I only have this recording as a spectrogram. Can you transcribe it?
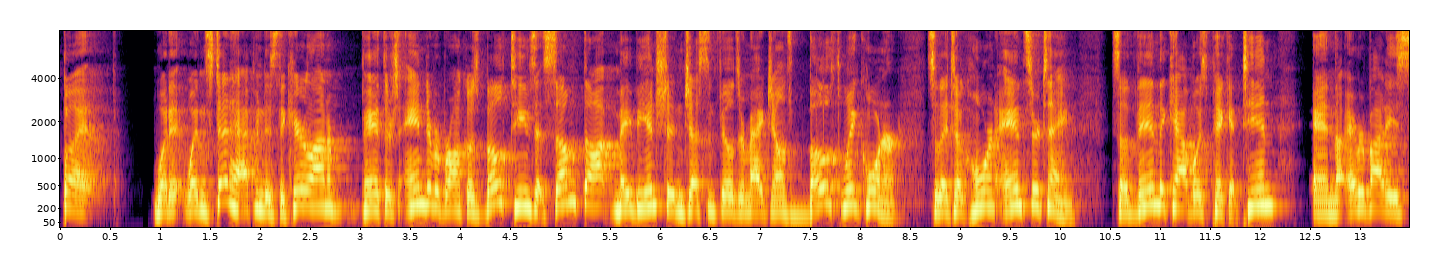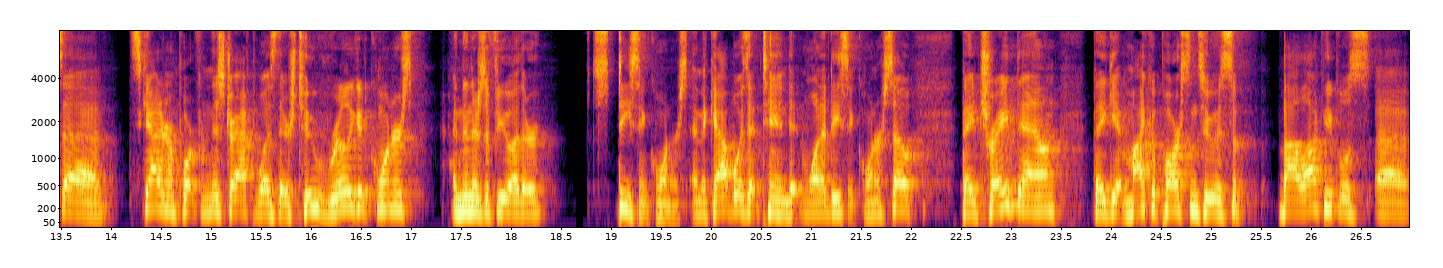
But what it what instead happened is the Carolina Panthers and Denver Broncos, both teams that some thought may be interested in Justin Fields or Mac Jones, both went corner. So they took Horn and Surtain. So then the Cowboys pick at 10, and everybody's uh, scouting report from this draft was there's two really good corners, and then there's a few other decent corners. And the Cowboys at 10 didn't want a decent corner. So they trade down. They get Micah Parsons, who is by a lot of people's uh,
